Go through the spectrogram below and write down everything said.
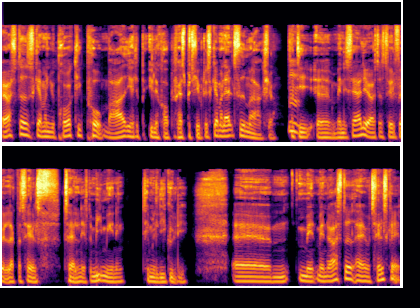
Ørsted skal man jo prøve at kigge på meget i heli- helikopterperspektiv. Det skal man altid med aktier. Fordi, mm. øh, men i særligt Ørsteds tilfælde er kvartalstallene efter min mening temmelig ligegyldige. Øh, men, men Ørsted er jo et selskab,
